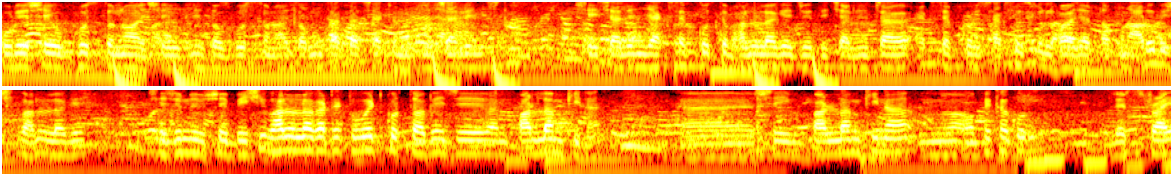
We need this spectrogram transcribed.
করে সে অভ্যস্ত নয়, সে অভিনীত অভ্যস্ত নয়, তখন তার কাছে একটা নতুন চ্যালেঞ্জ সেই চ্যালেঞ্জ অ্যাকসেপ্ট করতে ভালো লাগে। যদি চ্যালেঞ্জটা অ্যাকসেপ্ট করে সাকসেসফুল হওয়া যায়, তখন আরও বেশি ভালো লাগে। সেই জন্য সে বেশি ভালো লাগাটা একটু ওয়েট করতে হবে যে, আমি পারলাম কি না সেই পারলাম কি না অপেক্ষা করি লেটস ট্রাই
